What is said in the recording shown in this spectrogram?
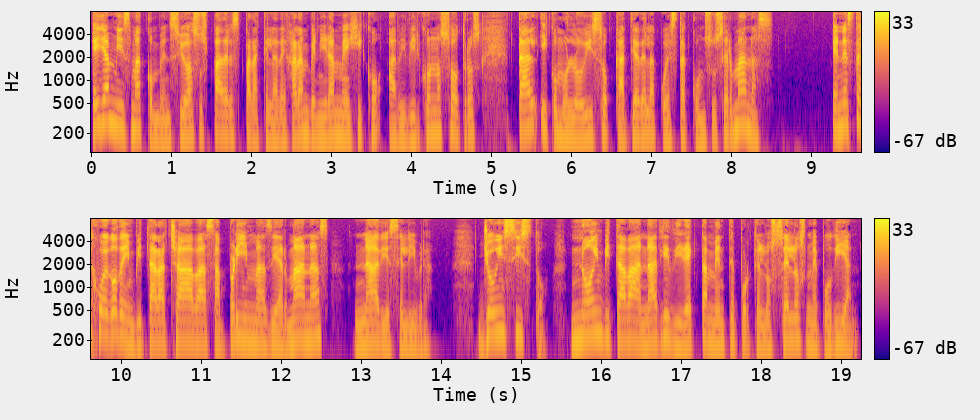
Ella misma convenció a sus padres para que la dejaran venir a México a vivir con nosotros, tal y como lo hizo Katia de la Cuesta con sus hermanas. En este juego de invitar a chavas, a primas y a hermanas, nadie se libra. Yo insisto, no invitaba a nadie directamente porque los celos me podían,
